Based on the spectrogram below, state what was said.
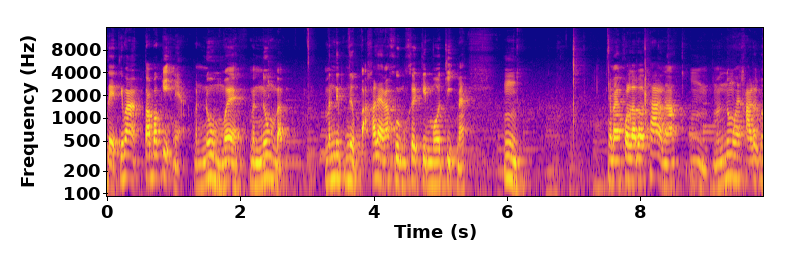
เด็ดที่ว่าตอบากิเนี่ยมันนุ่มเว้ยมันนุ่มแบบ มันหนึบหนึบๆอะเข้าใจไหมคุณเคยกินโมจิไหมอืมใช่ไหมคนละรสชาตินะอืมมันนุ่มคล้ายๆรสโม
